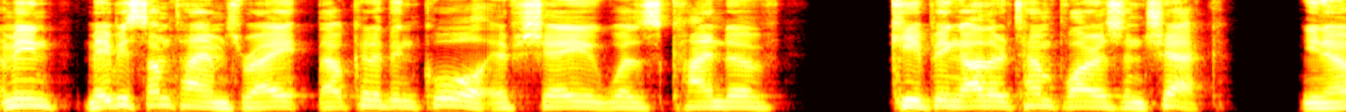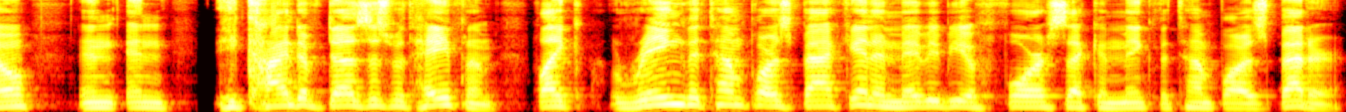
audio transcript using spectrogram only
I mean, maybe sometimes, right? That could have been cool if Shay was kind of keeping other Templars in check, you know? And and he kind of does this with Haytham. Like ring the Templars back in and maybe be a force that can make the Templars better.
